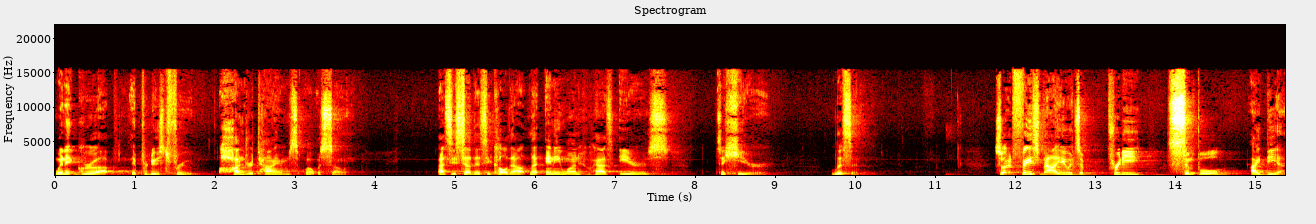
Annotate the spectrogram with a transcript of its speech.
When it grew up, it produced fruit, a hundred times what was sown. As he said this, he called out, Let anyone who has ears to hear listen. So, at face value, it's a pretty simple idea.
